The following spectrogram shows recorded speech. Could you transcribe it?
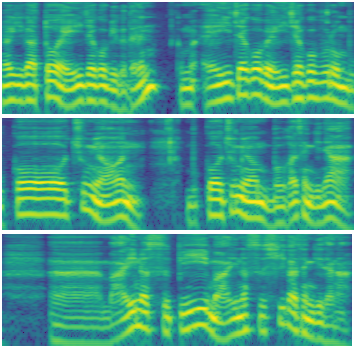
여기가 또 A제곱이거든. 그러면 A제곱, A제곱으로 묶어주면, 묶어주면 뭐가 생기냐? 어, 마이너스 B, 마이너스 C가 생기잖아.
